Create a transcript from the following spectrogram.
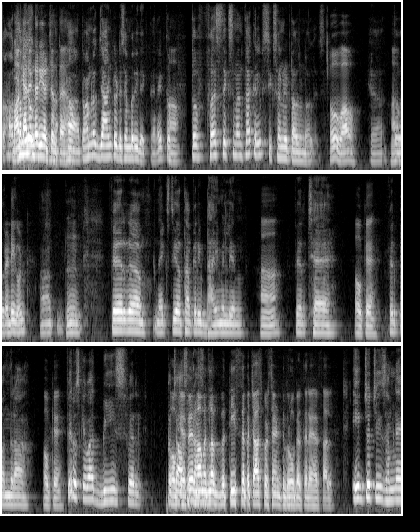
तो हम कैलेंडर ईयर चलता है। हाँ तो हम लोग जान टू दिसंबर ही देखते हैं राइट तो हाँ। तो फ़र्स्ट सिक्स मंथ था करीब six hundred thousand dollar oh wow हाँ हाँ प्रेटी गुड हाँ। फिर नेक्स्ट ईयर था करीब ढाई मिलियन हाँ। फिर छः ओके फिर पंद्रह। ओके फिर उसके बाद बीस फिर ओके से फिर हाँ मतलब तीस से पचास परसेंट ग्रो करते रहे हर साल। एक जो चीज़ हमने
